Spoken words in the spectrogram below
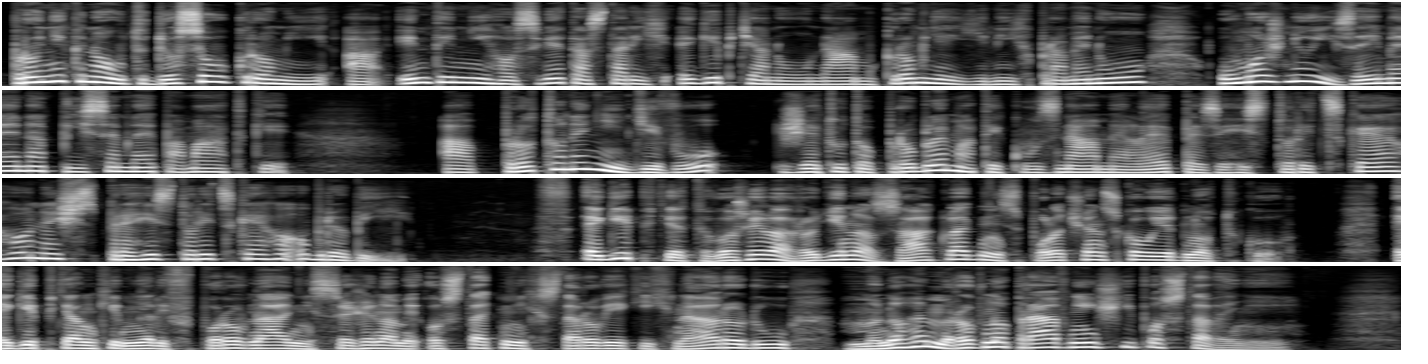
Proniknout do soukromí a intimního světa starých egyptianů nám kromě jiných pramenů umožňují zejména písemné památky. A proto není divu, že tuto problematiku známe lépe z historického než z prehistorického období. V Egyptě tvořila rodina základní společenskou jednotku. Egyptianky měly v porovnání se ženami ostatních starověkých národů mnohem rovnoprávnější postavení.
